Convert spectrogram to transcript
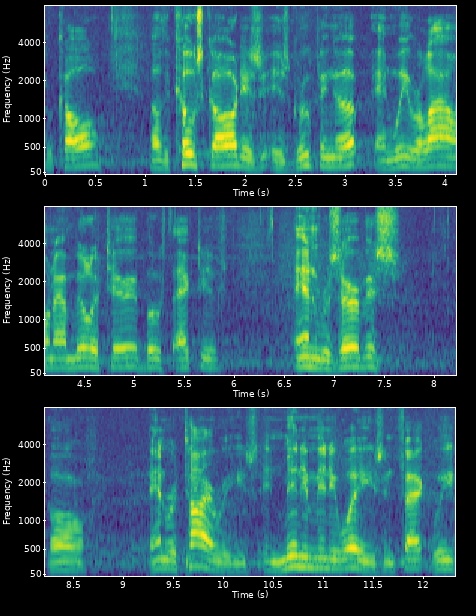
recall. Uh, the Coast Guard is, is grouping up, and we rely on our military, both active and reservists, uh, and retirees in many, many ways. In fact, we,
